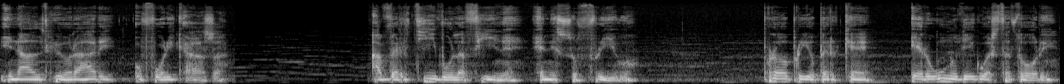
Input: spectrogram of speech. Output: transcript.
in altri orari o fuori casa avvertivo la fine e ne soffrivo, proprio perché ero uno dei guastatori.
